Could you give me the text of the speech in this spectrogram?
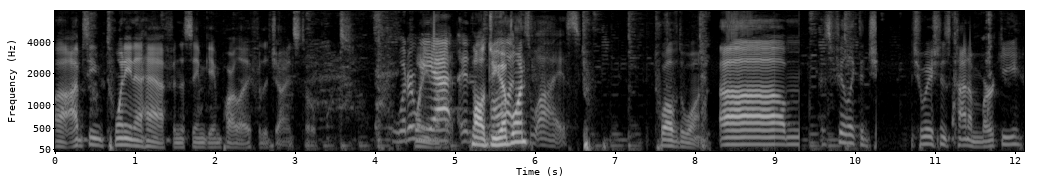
uh, I'm seeing 20 and a half in the same game parlay for the Giants total points. What are we at in Paul, do you have one? odds Wise? 12 to 1. Um I just feel like the situation is kind of murky.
